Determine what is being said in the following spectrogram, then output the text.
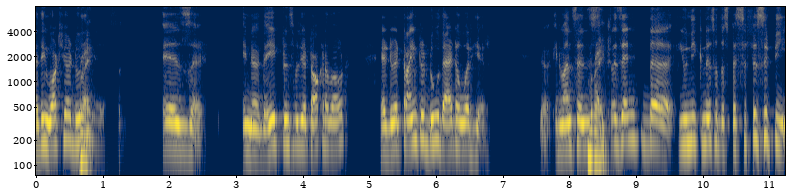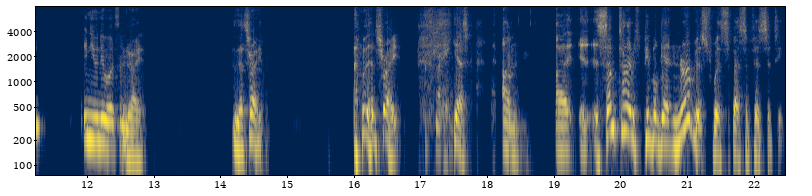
i think what you're doing Right. is, is you know the eight principles you're talking about and we're trying to do that over here in one sense Right. present the uniqueness or the specificity in universal right. That's right. That's right. Yes. Um, uh, sometimes people get nervous with specificity.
